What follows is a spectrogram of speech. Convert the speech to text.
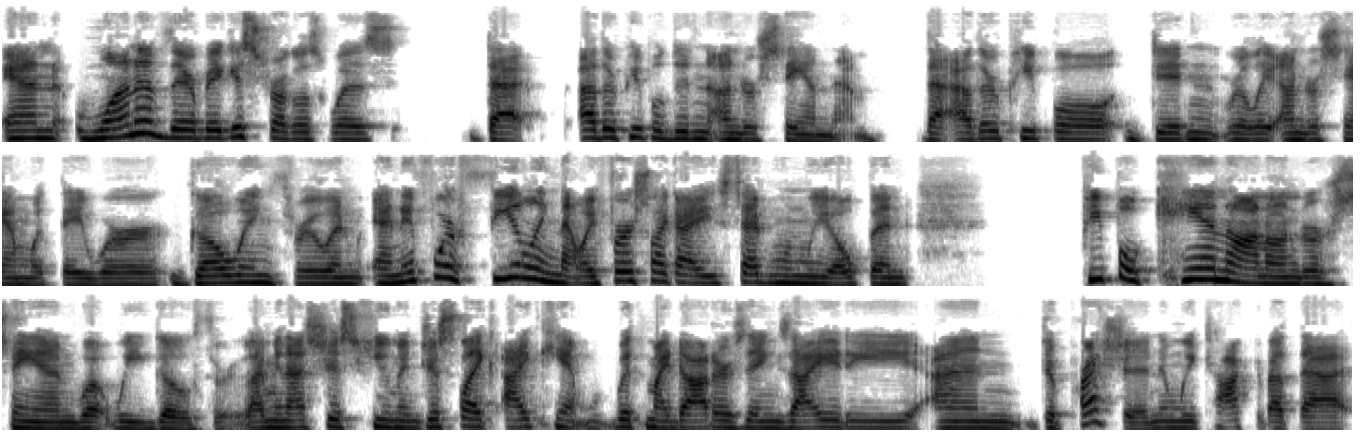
and one of their biggest struggles was that other people didn't understand them that other people didn't really understand what they were going through and and if we're feeling that way first like i said when we opened people cannot understand what we go through i mean that's just human just like i can't with my daughter's anxiety and depression and we talked about that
